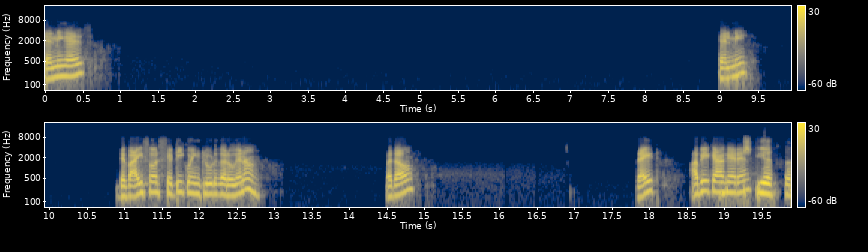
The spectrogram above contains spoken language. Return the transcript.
Tell me, guys. Tell me. Device और सिटी को इंक्लूड करोगे ना बताओ राइट right? अब ये क्या कह रहे हैं Yes, sir.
